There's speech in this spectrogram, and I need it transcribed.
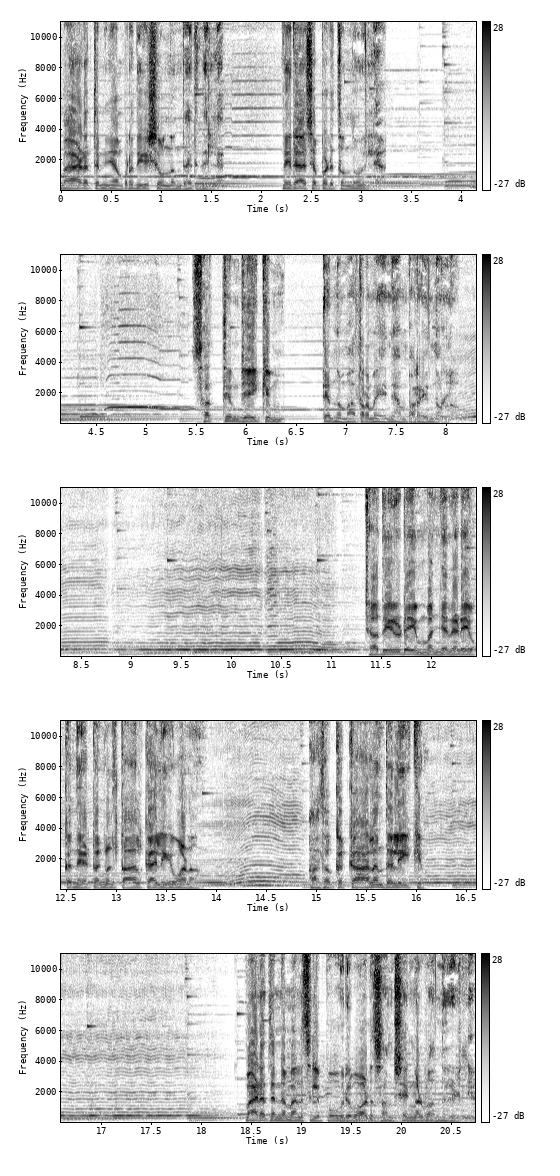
മാഡത്തിന് ഞാൻ പ്രതീക്ഷ ഒന്നും തരുന്നില്ല. നിരാശപ്പെടുത്തുന്നുമില്ല. സത്യം ജയിക്കും എന്ന് മാത്രമേ ഞാൻ പറയുന്നുള്ളൂ. ചതിയുടെയും വഞ്ചനയുടെയും ഒക്കെ നേട്ടങ്ങൾ താൽക്കാലികമാണ്. അതൊക്കെ കാലം തെളിയിക്കും. മാഡത്തിന്റെ മനസ്സിൽ ഇപ്പോൾ ഒരുപാട് സംശയങ്ങൾ വന്നു കഴിഞ്ഞു.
